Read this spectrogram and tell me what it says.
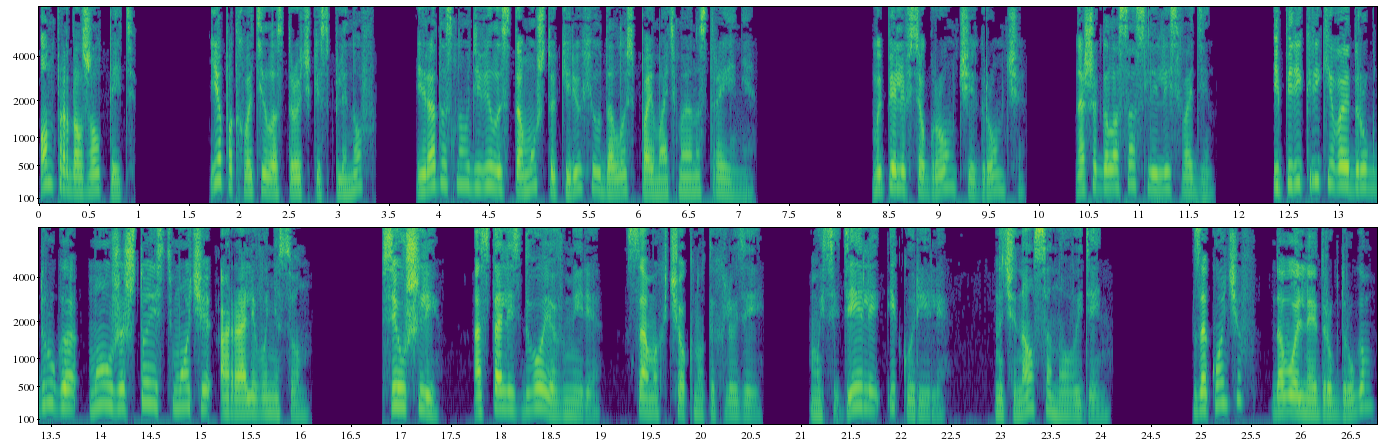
Он продолжал петь. Я подхватила строчки с пленов и радостно удивилась тому, что Кирюхе удалось поймать мое настроение. Мы пели все громче и громче. Наши голоса слились в один. И, перекрикивая друг друга, мы уже что есть мочи орали в унисон. Все ушли. Остались двое в мире, самых чокнутых людей. Мы сидели и курили. Начинался новый день. Закончив, довольные друг другом,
